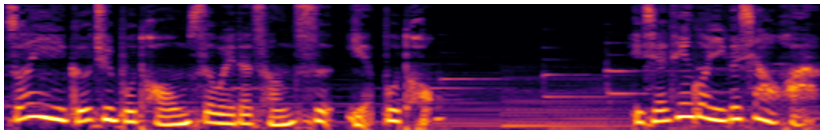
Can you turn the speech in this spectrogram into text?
所以格局不同，思维的层次也不同。以前听过一个笑话，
